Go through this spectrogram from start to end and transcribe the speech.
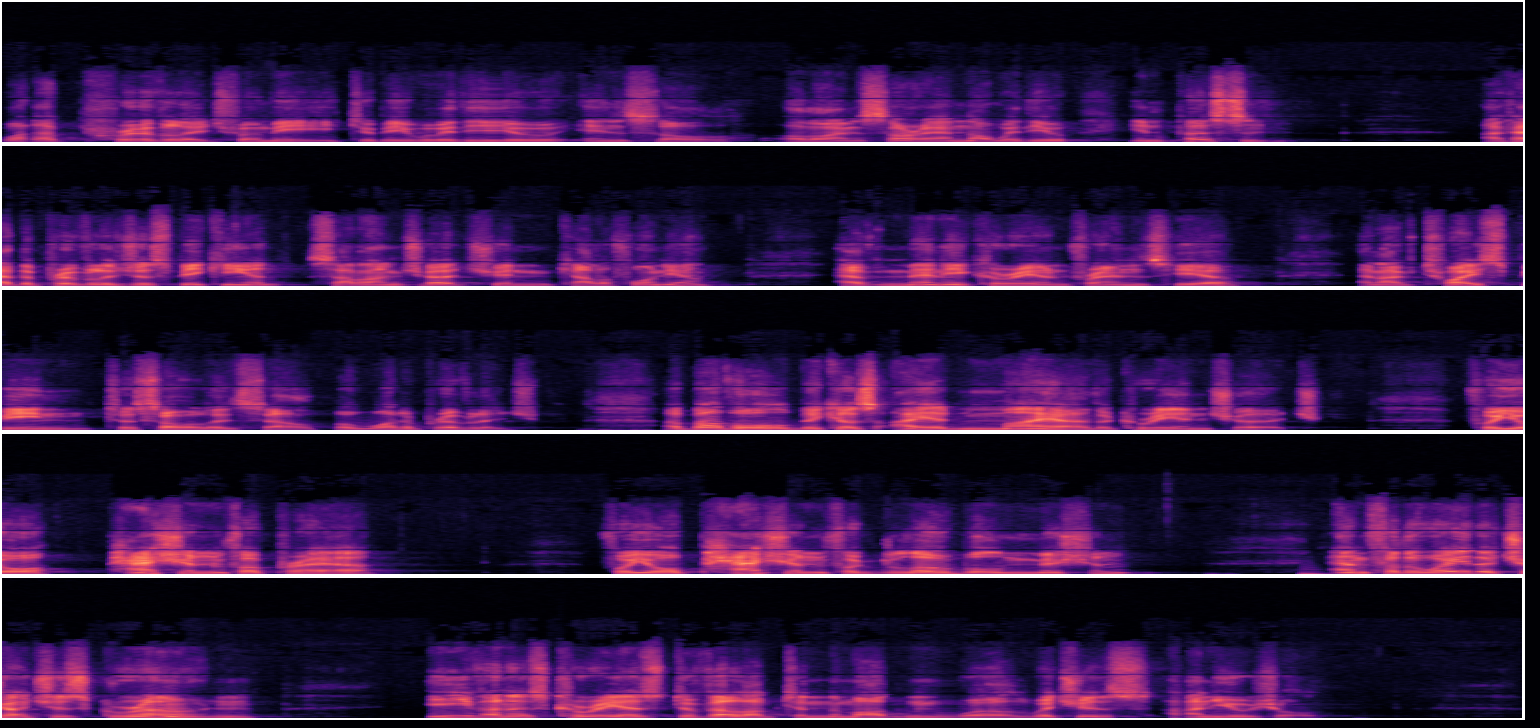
What a privilege for me to be with you in Seoul, although I'm sorry I'm not with you in person. I've had the privilege of speaking at Sarang Church in California, have many Korean friends here, and I've twice been to Seoul itself. But what a privilege. Above all, because I admire the Korean church for your passion for prayer, for your passion for global mission and for the way the church has grown, even as Korea has developed in the modern world, which is unusual.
